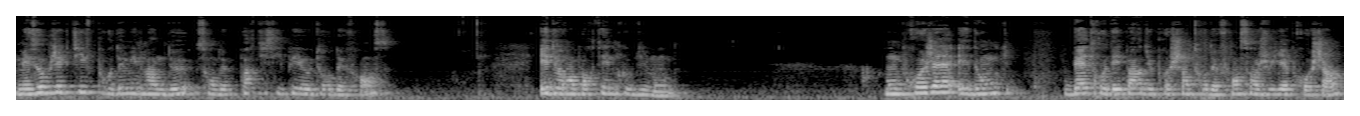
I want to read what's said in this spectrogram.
Mes objectifs pour 2022 sont de participer au Tour de France et de remporter une Coupe du Monde. Mon projet est donc d'être au départ du prochain Tour de France en juillet prochain.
